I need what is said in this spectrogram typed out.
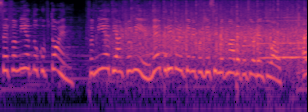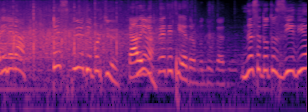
se fëmijët nuk kuptojnë. Fëmijët janë fëmijë. Ne të rriturit kemi përgjegjësi më të madhe për t'i orientuar. Arilena, pesë pyetje për ty. Ka dhe një pyetje tjetër, më duket. Nëse do të zgjidhje,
